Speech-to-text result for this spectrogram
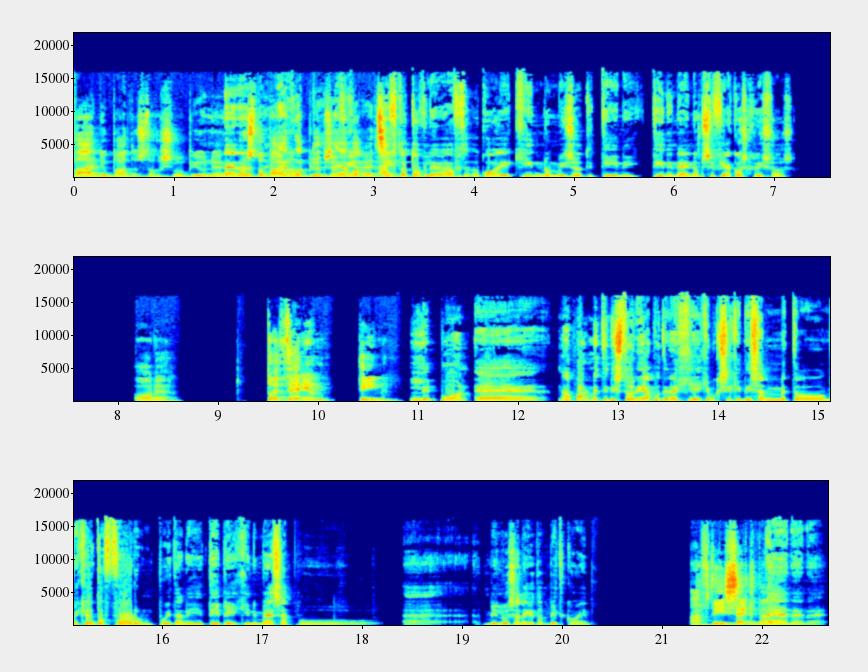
value πάντως το χρησιμοποιούν ναι, ναι, προς το παρόν εγώ, η πλειοψηφία. Εγώ, έτσι. Αυτό το βλέπω. Αυτό, εγώ εκεί νομίζω ότι τίνει. Τίνει να είναι ο ψηφιακός χρυσός. Ωραία. Το Ethereum τι είναι; Λοιπόν, ε, να πάρουμε την ιστορία από την αρχή, εκεί που ξεκινήσαμε με, το, με εκείνο το forum που ήταν οι τύποι εκείνοι μέσα που ε, μιλούσαν για το bitcoin. Αυτή η σέκτα. Ναι, ναι, ναι.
